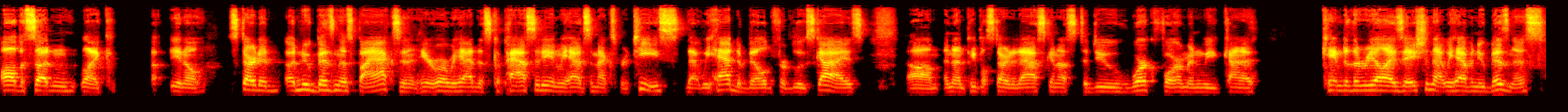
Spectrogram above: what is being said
all of a sudden, like uh, you know, started a new business by accident here where we had this capacity and we had some expertise that we had to build for blue skies um, and then people started asking us to do work for them and we kind of came to the realization that we have a new business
